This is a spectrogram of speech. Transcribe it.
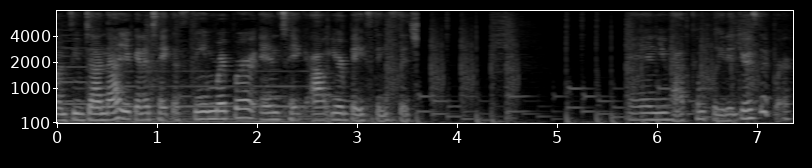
Once you've done that, you're going to take a seam ripper and take out your basting stitch. And you have completed your zipper.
